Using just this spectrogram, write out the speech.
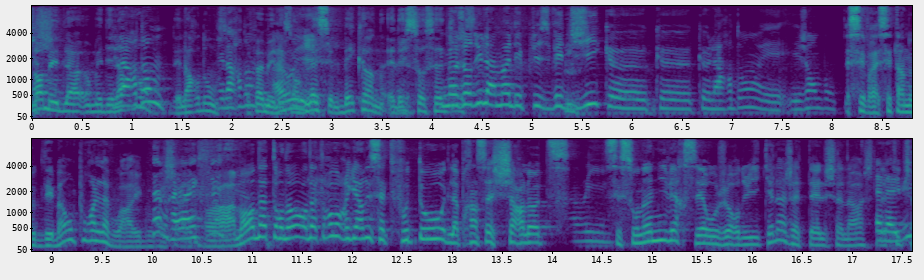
non, mais on met des lardons. Des lardons. Des lardons. mais ah les Anglais, c'est le bacon et les saucisses. Mais aujourd'hui, la mode est plus veggie que, que, que lardons et, jambon. C'est vrai, c'est un autre débat. On pourra l'avoir avec vous. Vrai, avec en attendant, en attendant, regardez cette photo de la princesse Charlotte. Ah c'est son anniversaire aujourd'hui. Quel âge a-t-elle, Chana? Elle a 8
